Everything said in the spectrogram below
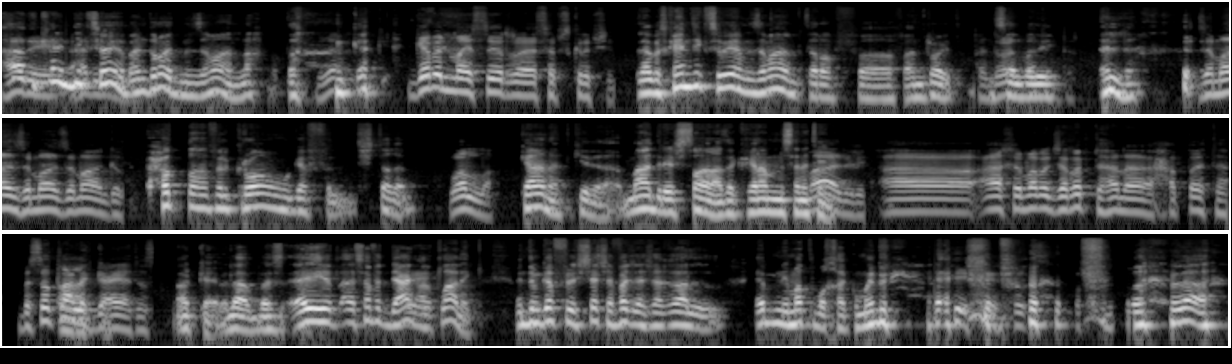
هذه كان يمديك تسويها ب Android من زمان لحظة. قبل ما يصير subscription لا بس كان يمديك تسويها من زمان ترى في, في Android السالفة دي. إلا. زمان زمان زمان قبل. حطها في الكروم وقفل تشتغل. والله. كانت كذا. ما أدري إيش صار هذا الكلام من ما سنتين أدري. آه آخر مرة جربتها أنا حطيتها. بس تطلع آه، لك. دعايات okay. لا بس أي سالفه الدعايات إيه. حتطلع لك. أنت مقفل الشاشة فجأة شغال ابني مطبخك وما أدري. لا.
